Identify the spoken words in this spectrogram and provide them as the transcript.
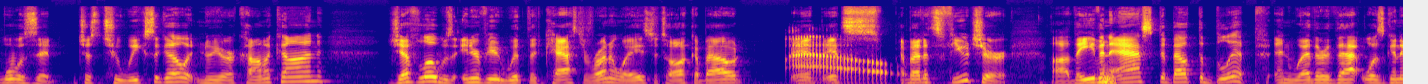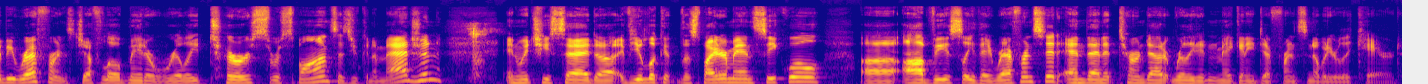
what was it, just two weeks ago at New York Comic Con, Jeff Loeb was interviewed with the cast of Runaways to talk about it, its about its future. Uh, they even asked about the blip and whether that was going to be referenced. Jeff Loeb made a really terse response, as you can imagine, in which he said, uh, "If you look at the Spider-Man sequel, uh, obviously they referenced it, and then it turned out it really didn't make any difference. Nobody really cared."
